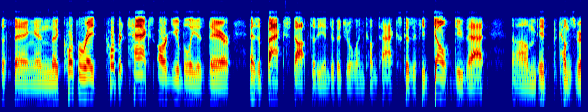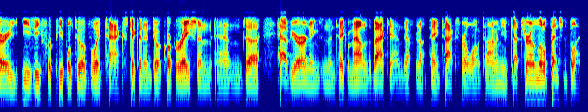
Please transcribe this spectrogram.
the thing. And the corporate corporate tax arguably is there as a backstop to the individual income tax because if you don't do that, um, it becomes very easy for people to avoid tax, stick it into a corporation, and uh, have your earnings, and then take them out in the back end after not paying tax for a long time, and you've got your own little pension plan.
